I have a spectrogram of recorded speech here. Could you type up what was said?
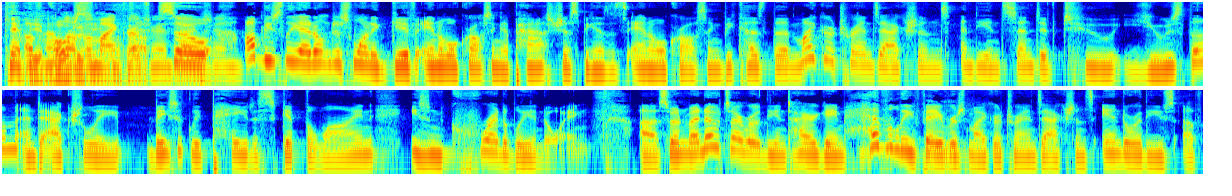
can't be a I mobile a game without- microtransaction. So obviously, I don't just want to give Animal Crossing a pass just because it's Animal Crossing, because the microtransactions and the incentive to use them and to actually basically pay to skip the line is incredibly annoying. Uh, so in my notes, I wrote the entire game heavily favors microtransactions and/or the use of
